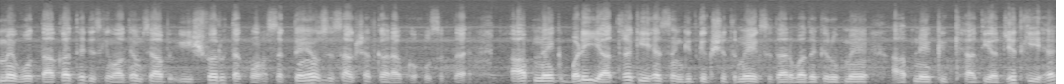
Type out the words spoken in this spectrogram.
में वो ताकत है जिसके माध्यम से आप ईश्वर तक पहुँच सकते हैं, उससे साक्षात्कार आपको हो सकता है। आपने एक बड़ी यात्रा की है संगीत के क्षेत्र में, एक सितार वादक के रूप में आपने एक ख्याति अर्जित की है।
